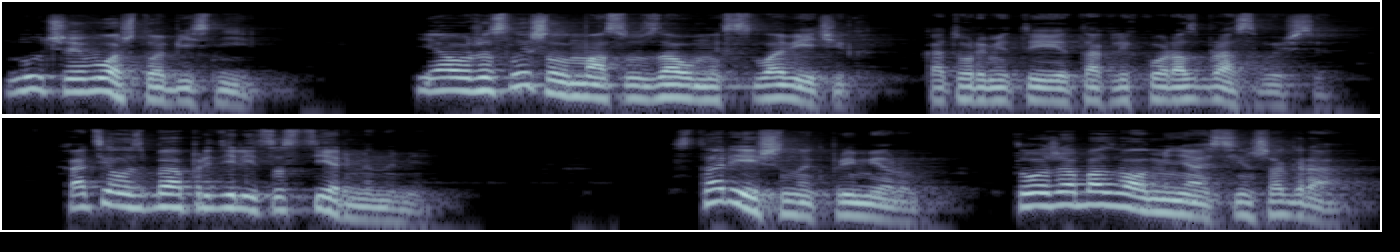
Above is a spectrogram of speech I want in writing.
Лучше вот что объясни. Я уже слышал массу заумных словечек, которыми ты так легко разбрасываешься. Хотелось бы определиться с терминами. Старейшина, к примеру, тоже обозвал меня Синшагра.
